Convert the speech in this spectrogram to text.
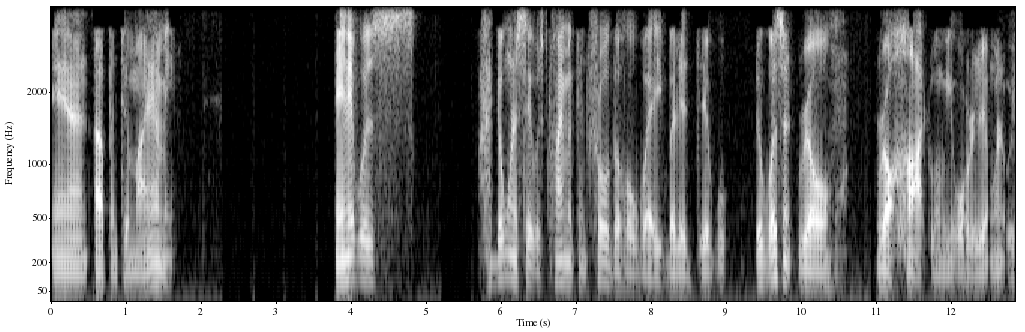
and up into Miami. And it was, I don't want to say it was climate controlled the whole way, but it, it, it wasn't real, real hot when we ordered it when it was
